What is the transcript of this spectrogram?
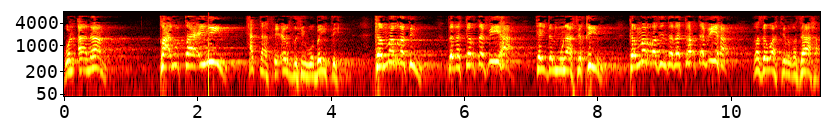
والآلام. طعن الطاعنين حتى في عرضه وبيته. كم مرة تذكرت فيها كيد المنافقين؟ كم مرة تذكرت فيها غزوات غزاها؟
